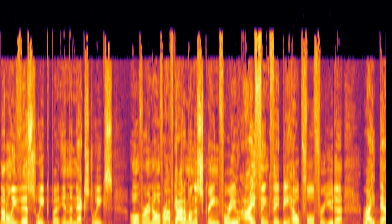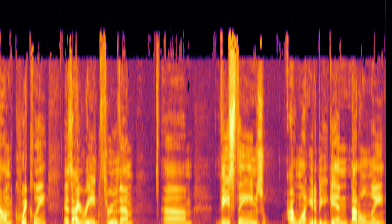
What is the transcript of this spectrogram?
not only this week, but in the next weeks over and over. I've got them on the screen for you. I think they'd be helpful for you to write down quickly. as I read through them, um, these themes I want you to begin not only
